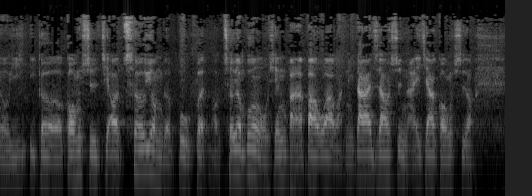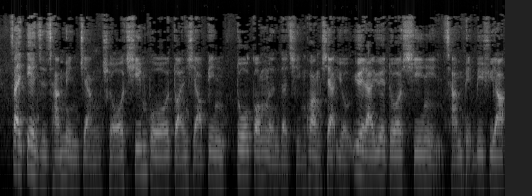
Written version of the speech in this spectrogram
有一一个公司叫车用的部分哦，车用部分我先把它报挂完，你大概知道是哪一家公司哦。在电子产品讲求轻薄短小并多功能的情况下，有越来越多新颖产品必须要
